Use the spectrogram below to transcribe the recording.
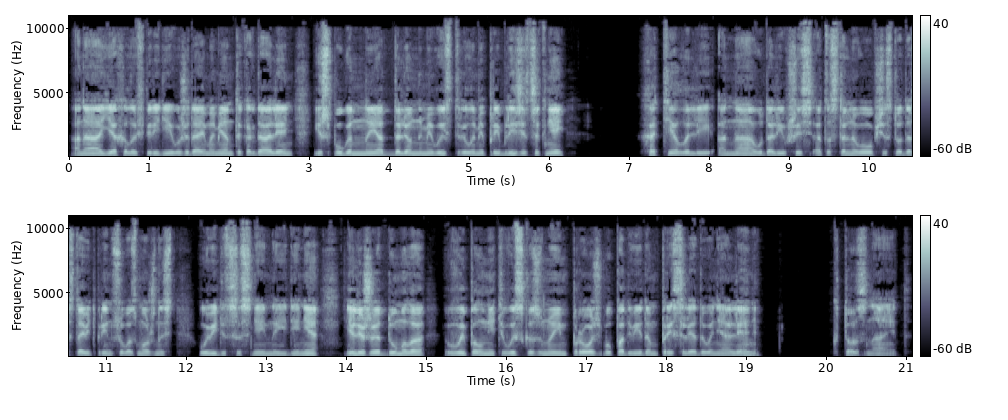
Она ехала впереди, выжидая момента, когда олень, испуганный отдаленными выстрелами, приблизится к ней — Хотела ли она, удалившись от остального общества, доставить принцу возможность увидеться с ней наедине, или же думала выполнить высказанную им просьбу под видом преследования оленя? Кто знает.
